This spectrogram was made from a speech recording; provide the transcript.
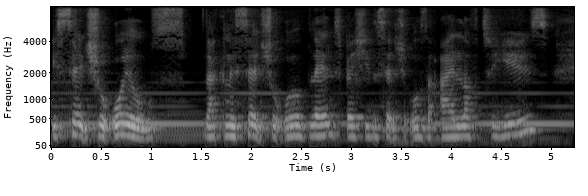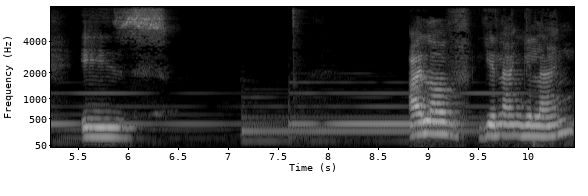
essential oils, like an essential oil blend, especially the essential oils that I love to use, is I love Ylang Ylang.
